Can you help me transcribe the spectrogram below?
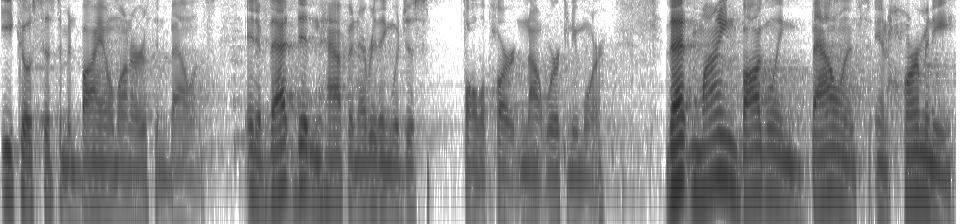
ecosystem and biome on Earth in balance. And if that didn't happen, everything would just fall apart and not work anymore. That mind boggling balance and harmony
